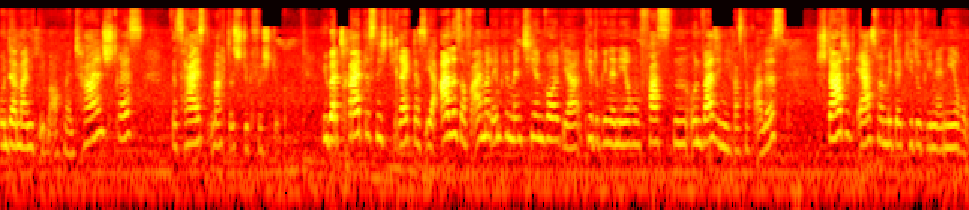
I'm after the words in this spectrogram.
und da meine ich eben auch mentalen Stress. Das heißt, macht es Stück für Stück. Übertreibt es nicht direkt, dass ihr alles auf einmal implementieren wollt. Ja, ketogene Ernährung, Fasten und weiß ich nicht was noch alles Startet erstmal mit der ketogenen Ernährung.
